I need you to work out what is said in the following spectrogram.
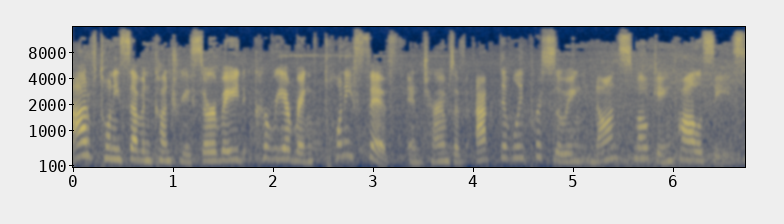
Out of 27 countries surveyed, Korea ranked 25th in terms of actively pursuing non smoking policies.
